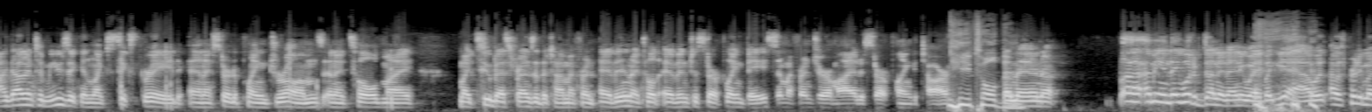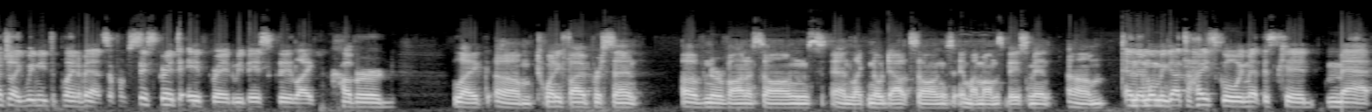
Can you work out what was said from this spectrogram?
I got into music in like sixth grade and I started playing drums and I told my my two best friends at the time, my friend Evan, I told Evan to start playing bass and my friend Jeremiah to start playing guitar. You told them. And then, uh, uh, I mean, they would have done it anyway, but yeah, I was, I was pretty much like, we need to play in a band. So from sixth grade to eighth grade, we basically like covered like um, 25% of Nirvana songs and like No Doubt songs in my mom's basement. Um, and then when we got to high school, we met this kid, Matt.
